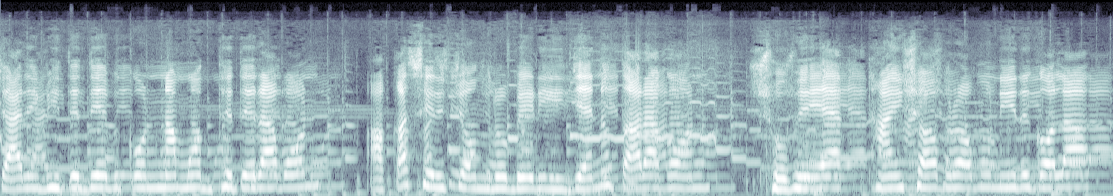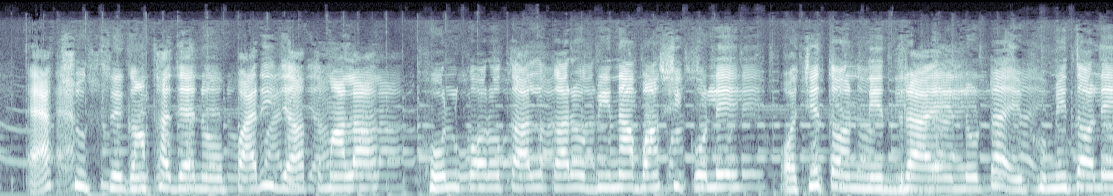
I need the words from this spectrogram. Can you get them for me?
চারি ভিতে দেব কন্যা মধ্যেতে রাবণ। আকাশের চন্দ্র বেড়ি যেন তারাগণ। শোভে এক ঠাঁই সব রমণীর গলা এক সূত্রে গাঁথা যেন পারিজাত মালা খোল করো তাল কারও বিনা বাঁশি কোলে। অচেতন নিদ্রায় লোটায় ভূমিতলে।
